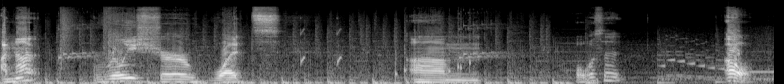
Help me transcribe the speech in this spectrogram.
I'm not really sure what um, what was it? Oh,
